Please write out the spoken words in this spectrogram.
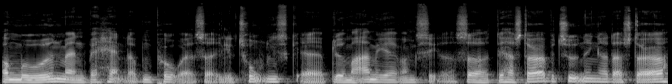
og måden man behandler dem på, altså elektronisk, er blevet meget mere avanceret. Så det har større betydning, og der er større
